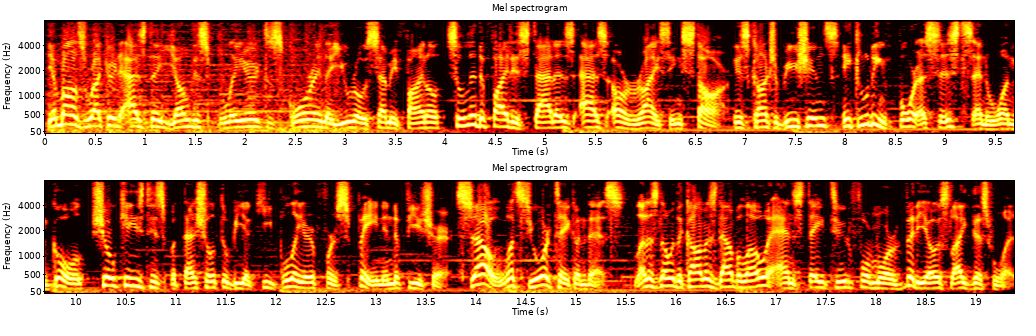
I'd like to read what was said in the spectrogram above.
Yamal's record as the youngest player to score in a Euro semi-final solidified his status as a rising star. His contributions, including four assists and one goal, showcased his potential to be a key player for Spain in the future. So, what's your take on this? Let us know in the comments down below and stay tuned for more videos like this one.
